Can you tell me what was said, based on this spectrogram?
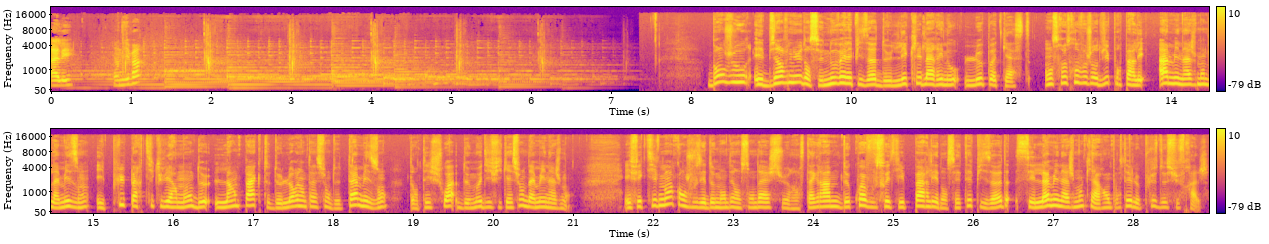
Allez, on y va Bonjour et bienvenue dans ce nouvel épisode de Les Clés de la Réno, le podcast. On se retrouve aujourd'hui pour parler aménagement de la maison et plus particulièrement de l'impact de l'orientation de ta maison dans tes choix de modification d'aménagement. Effectivement, quand je vous ai demandé en sondage sur Instagram de quoi vous souhaitiez parler dans cet épisode, c'est l'aménagement qui a remporté le plus de suffrages.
